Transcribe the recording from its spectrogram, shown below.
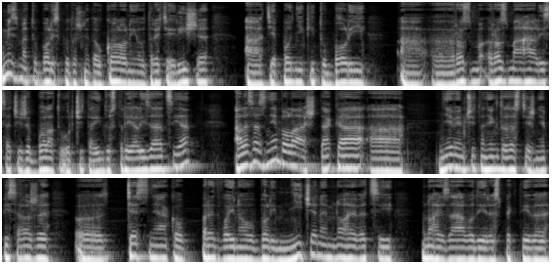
my sme tu boli skutočne tou kolóniou Tretej ríše a tie podniky tu boli a rozmáhali sa, čiže bola tu určitá industrializácia, ale zase nebola až taká a Neviem, či to niekto zase tiež nepísal, že e, tesne ako pred vojnou boli ničené mnohé veci, mnohé závody, respektíve e,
